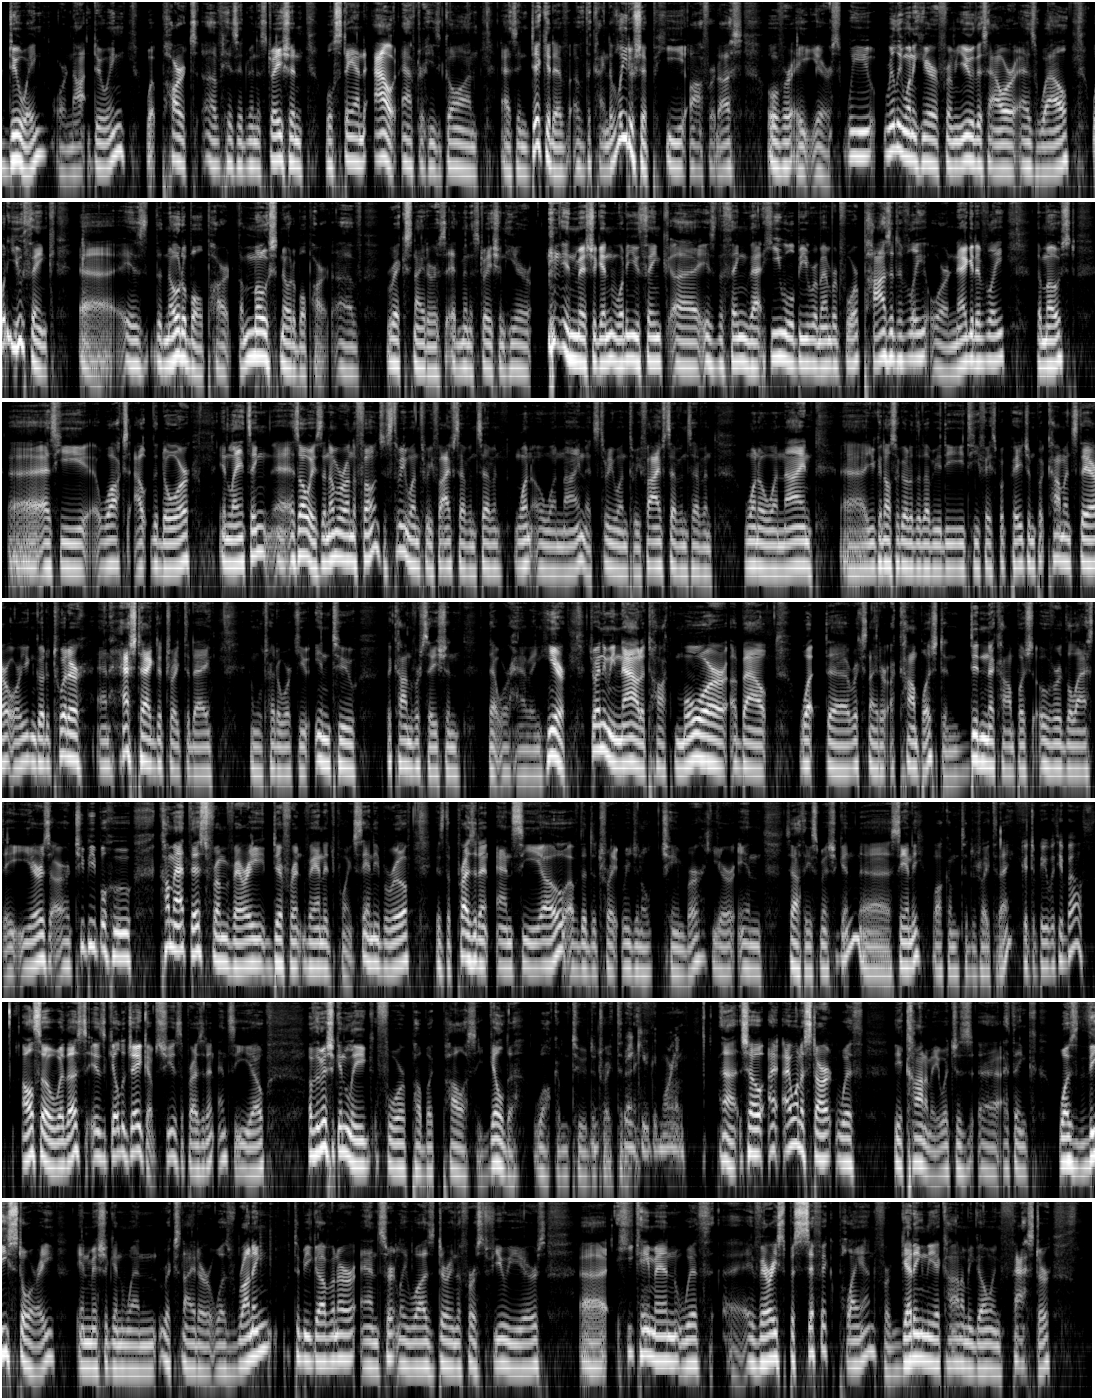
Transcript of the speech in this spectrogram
doing or not doing, what parts of his administration will stand out after he's gone as indicative of the kind of leadership he offered us over eight years. We really want to hear from you this hour as well. What do you think uh, is the notable part, the most notable part of Rick Snyder's administration here in Michigan? What do you think uh, is the thing that he will be remembered for, positively or negatively, the most as he walks out the door in Lansing? As always, the number on the phones is 313 577 1019. That's 313 577 1019. Uh, you can also go to the WDET Facebook page and put comments there, or you can go to Twitter and hashtag Detroit Today and we'll try to work you into the conversation that we're having here. Joining me now to talk more about what uh, Rick Snyder accomplished and didn't accomplish over the last eight years are two people who come at this from very different vantage points. Sandy Baruah is the president and CEO of the Detroit Regional Chamber here in Southeast Michigan. Uh, Sandy, welcome to Detroit today. Good to be with you both. Also with us is Gilda Jacobs. She is the president and CEO of the Michigan League for Public Policy. Gilda, welcome to Detroit today. Thank you. Good morning. Uh, so I, I want to start with the economy, which is, uh, I think, was the story in Michigan when Rick Snyder was running to be governor, and certainly was during the first few years. Uh, he came in with a very specific plan for getting the economy going faster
